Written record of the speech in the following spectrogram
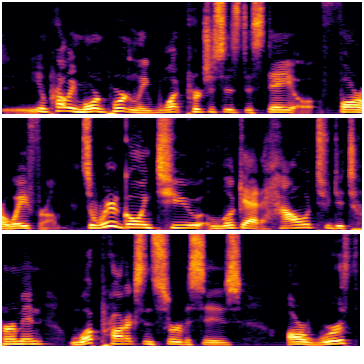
you know, probably more importantly, what purchases to stay far away from. So, we're going to look at how to determine what products and services are worth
